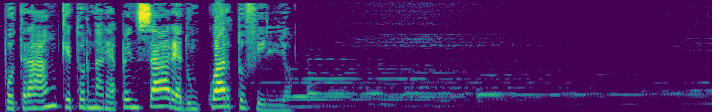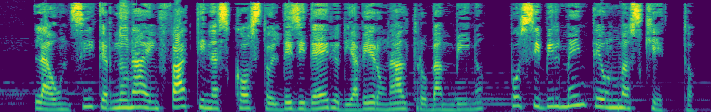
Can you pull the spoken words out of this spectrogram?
potrà anche tornare a pensare ad un quarto figlio. La Hunziker non ha infatti nascosto il desiderio di avere un altro bambino, possibilmente un maschietto.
